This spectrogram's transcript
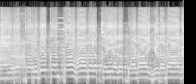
ನೀರ ತರ್ಬೇಕಂತ ಹೋದಳ ಕೈಯಾಗ ಕೊಡ ಹಿಡದಾಗ.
